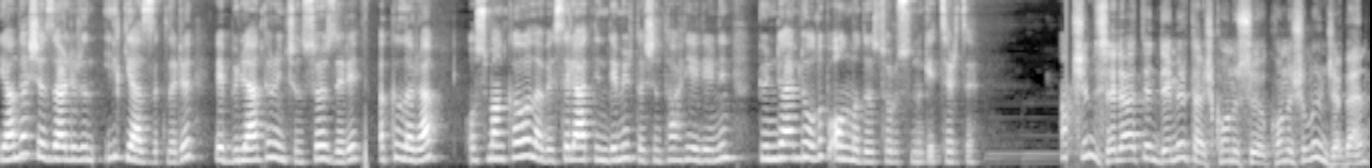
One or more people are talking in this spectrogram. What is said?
Yandaş yazarların ilk yazdıkları ve Bülent Arınç'ın sözleri akıllara Osman Kavala ve Selahattin Demirtaş'ın tahliyelerinin gündemde olup olmadığı sorusunu getirdi. Şimdi Selahattin Demirtaş konusu konuşulunca ben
